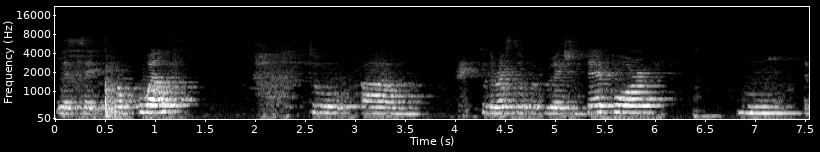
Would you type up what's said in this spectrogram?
let's say, from wealth to, um, to the rest of the population. Therefore, mm, the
